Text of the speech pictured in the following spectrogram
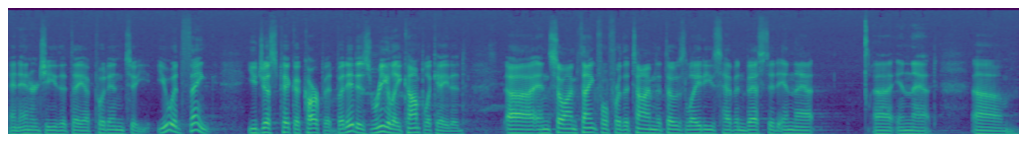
and energy that they have put into. You would think you just pick a carpet, but it is really complicated. Uh, and so I'm thankful for the time that those ladies have invested in that. Uh, in that. Um,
